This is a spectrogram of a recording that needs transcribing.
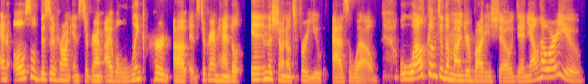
and also visit her on Instagram. I will link her uh, Instagram handle in the show notes for you as well. Welcome to the Mind Your Body Show. Danielle, how are you?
